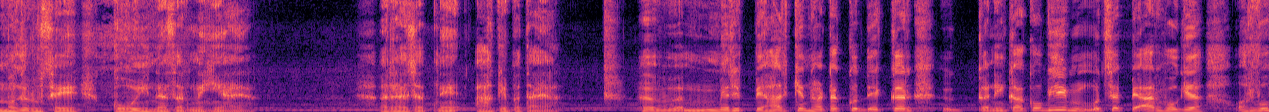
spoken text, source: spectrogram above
मगर उसे कोई नज़र नहीं आया। रजत ने आगे बताया। मेरे प्यार के नाटक को देखकर कनिका को भी मुझसे प्यार हो गया और वो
